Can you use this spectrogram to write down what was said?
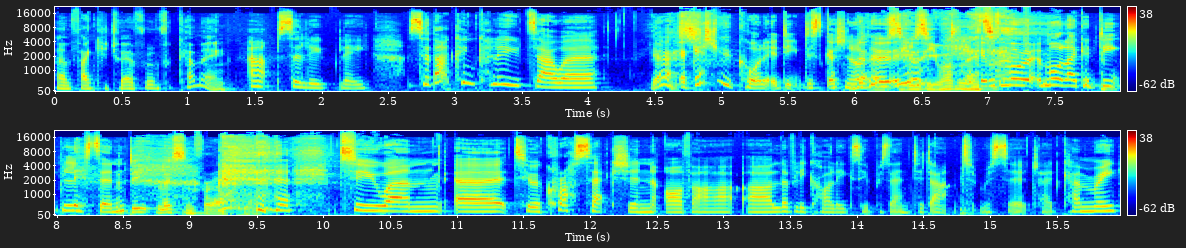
and thank you to everyone for coming. Absolutely. So that concludes our Yes. I guess you could call it a deep discussion. No, although it was easy, wasn't it? It was more more like a deep listen. A deep listen for us. to um, uh, to a cross section of our, our lovely colleagues who presented at Research Ed Cymru,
